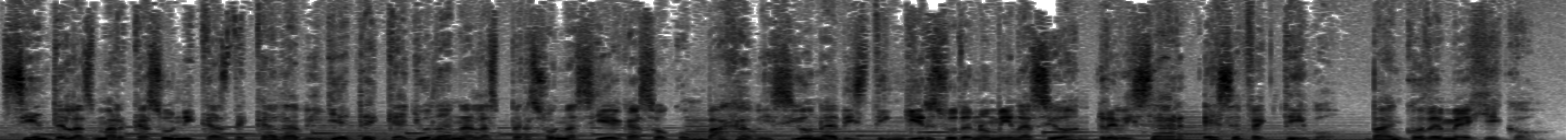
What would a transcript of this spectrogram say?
Siente las marcas únicas de cada billete que ayudan a las personas ciegas o con baja visión a distinguir su denominación. Revisar es efectivo. Banco de México.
